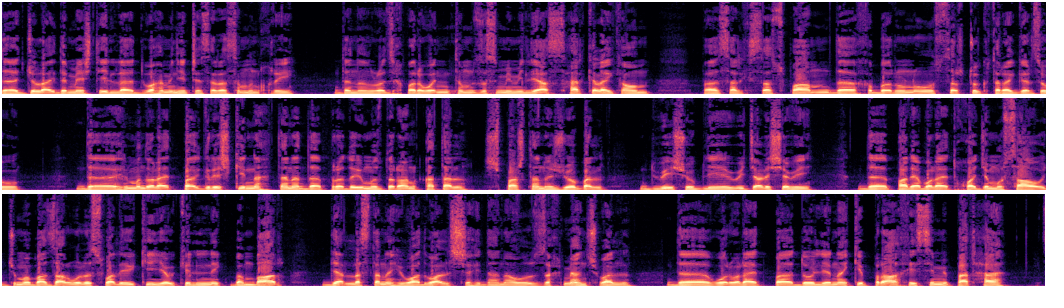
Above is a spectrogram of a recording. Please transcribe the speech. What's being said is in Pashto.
د جولای د میاشتې له دوهمې نیټې سره سمون خوري د نن ورځې خپرونې ته مزسم الیاس هرکلی کوم په سر کې ستاسو پام د خبرونو سرټکو ته راګرځوو د هلمند ولایت په ګریش کې نه تنه د پردیو مزدوران قتل شپږ تنه ژوبل دوې شوبلې ویجاړې شوې د فاریاب ولایت خواجه موسی او جمعه بازار ولسوالیو کې یو کلینیک بمبار دیارلس تنه هیوادوال شهیدان او زخمیان شول د غور ولایت په دولینه کې پراخې سیمې فتحه،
